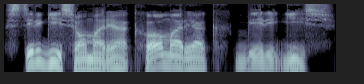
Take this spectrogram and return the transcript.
Стерегись, о моряк, о моряк, берегись.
